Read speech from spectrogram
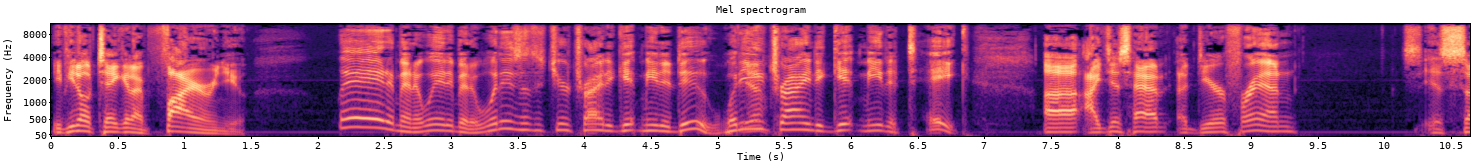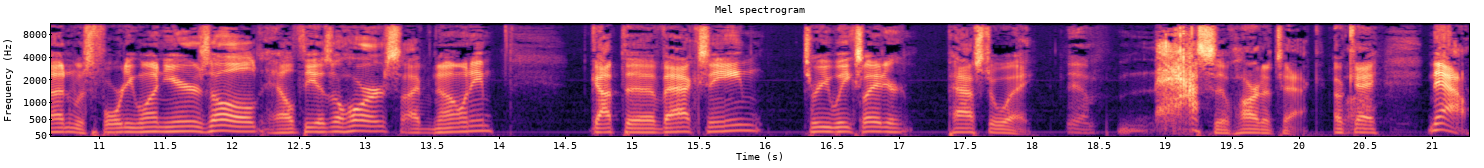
if you don't take it, I'm firing you." Wait a minute, wait a minute. What is it that you're trying to get me to do? What are Yeah. you trying to get me to take? Uh, I just had a dear friend. His son was 41 years old, healthy as a horse. I've known him. Got the vaccine. Three weeks later, passed away Yeah. massive heart attack. Okay. Now,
